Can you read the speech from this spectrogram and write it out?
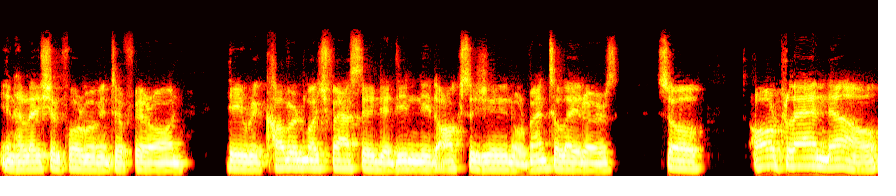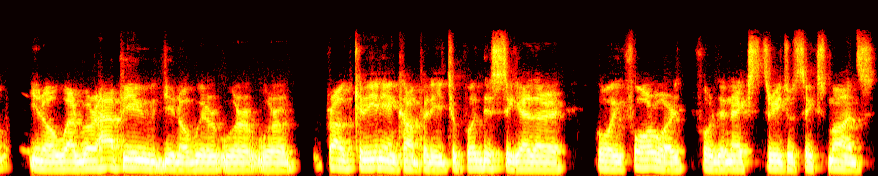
inhalation form of interferon, they recovered much faster. They didn't need oxygen or ventilators. So our plan now, you know, we're, we're happy, you know, we're, we're, we're proud Canadian company to put this together going forward for the next three to six months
